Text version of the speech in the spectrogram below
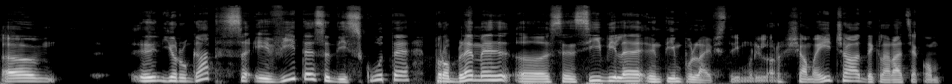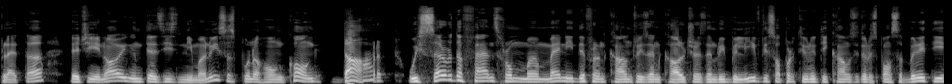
Um, e rugat să evite să discute probleme uh, sensibile în timpul live streamurilor. Și am aici declarația completă. Deci ei nu au interzis nimănui să spună Hong Kong, dar we serve the fans from uh, many different countries and cultures and we believe this opportunity comes with a responsibility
